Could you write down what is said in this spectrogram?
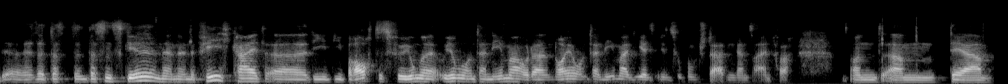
äh, das, das ist ein Skill, eine, eine Fähigkeit, äh, die die braucht es für junge junge Unternehmer oder neue Unternehmer, die jetzt in die Zukunft starten, ganz einfach. Und ähm, der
